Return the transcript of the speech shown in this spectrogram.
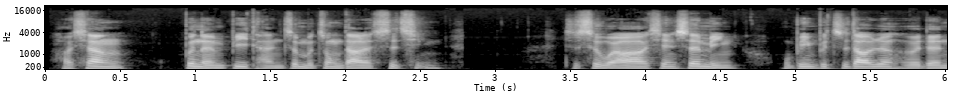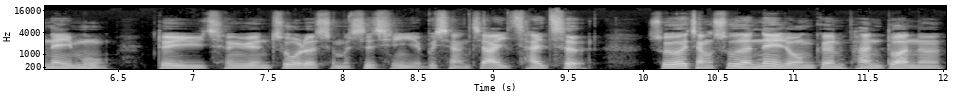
好像。不能避谈这么重大的事情，只是我要先声明，我并不知道任何的内幕，对于成员做了什么事情也不想加以猜测。所有讲述的内容跟判断呢，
